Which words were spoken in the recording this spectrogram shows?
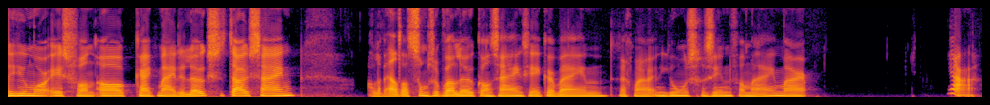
de humor is van, oh, kijk mij de leukste thuis zijn. Alhoewel dat soms ook wel leuk kan zijn, zeker bij een, zeg maar, een jongensgezin van mij. Maar ja,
